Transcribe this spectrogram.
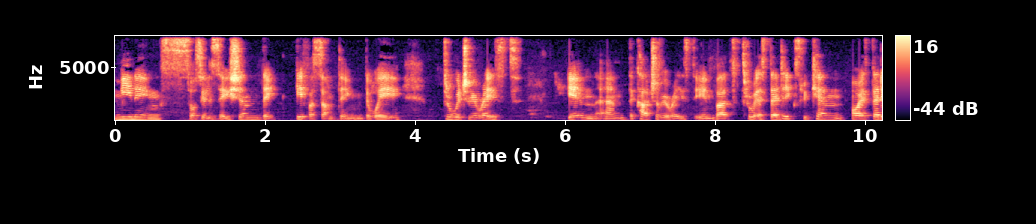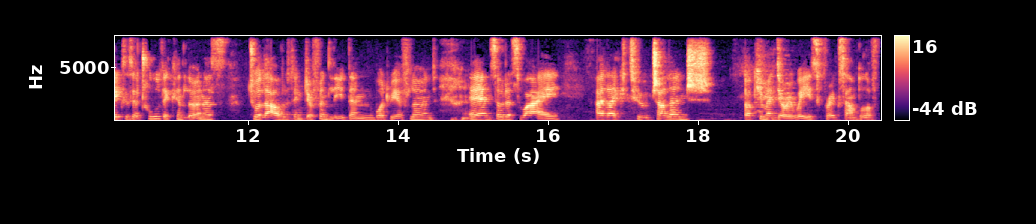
meanings, socialization, they give us something. The way through which we are raised in and the culture we're raised in. But through aesthetics, we can, or aesthetics is a tool that can learn us to allow to think differently than what we have learned. Mm-hmm. And so that's why I like to challenge documentary ways, for example, of,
